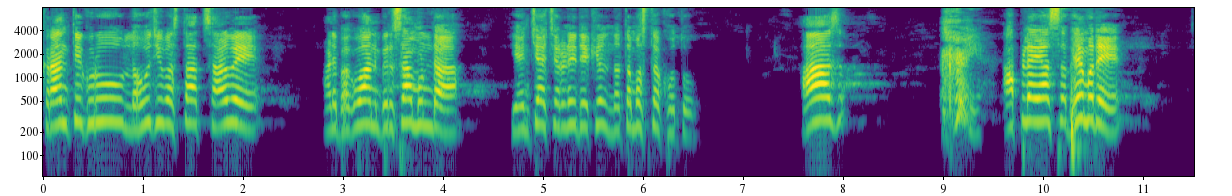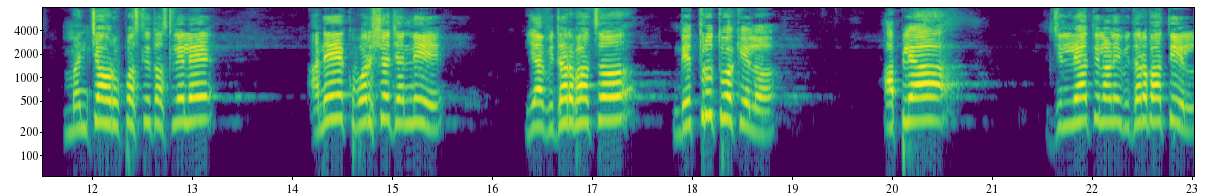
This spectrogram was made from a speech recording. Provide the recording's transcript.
क्रांतीगुरु लहुजी वस्ताद साळवे आणि भगवान बिरसा मुंडा यांच्या चरणी देखील नतमस्तक होतो. आज आपल्या या सभेमध्ये मंचावर उपस्थित असलेले अनेक वर्ष ज्यांनी या विदर्भाचं नेतृत्व केलं आपल्या जिल्ह्यातील आणि विदर्भातील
